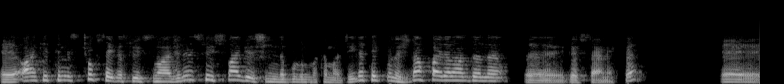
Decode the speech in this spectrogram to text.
E, anketimiz çok sayıda suistimalcinin suistimal girişiminde bulunmak amacıyla teknolojiden faydalandığını e, göstermekte. E,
